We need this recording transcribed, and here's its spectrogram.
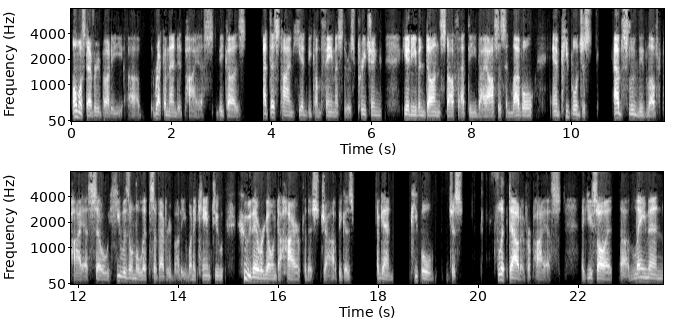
almost everybody uh, recommended Pius because at this time he had become famous through his preaching. He had even done stuff at the diocesan level, and people just absolutely loved Pius. So he was on the lips of everybody when it came to who they were going to hire for this job because, again, people just flipped out over Pius. Like you saw it, uh, layman,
